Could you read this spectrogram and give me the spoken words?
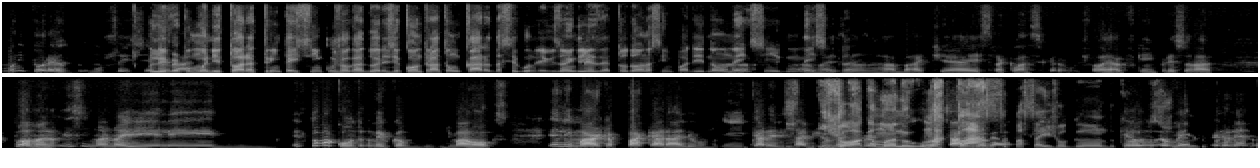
monitorando. Não sei se. É o Liverpool monitora 35 jogadores e contrata um cara da segunda divisão inglesa. É todo ano assim. Pode não, ah, nem se. Ah, nem se Rabat é extra classe, cara. Vou te falar real que fiquei impressionado. Pô, mano, esse mano aí, ele. Ele toma conta do meio-campo de Marrocos. Ele marca pra caralho. E, cara, ele sabe jogar. Joga, mano, uma classe jogar. pra sair jogando. Que é eu, eu vejo ele, eu lembro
